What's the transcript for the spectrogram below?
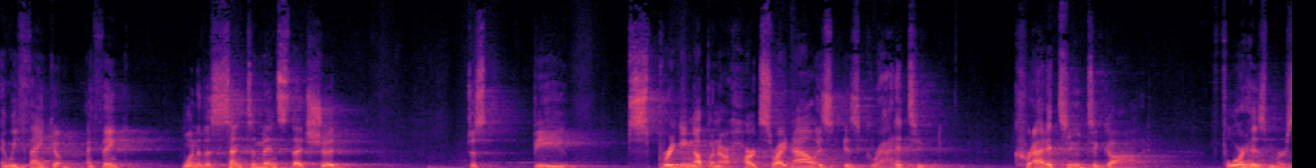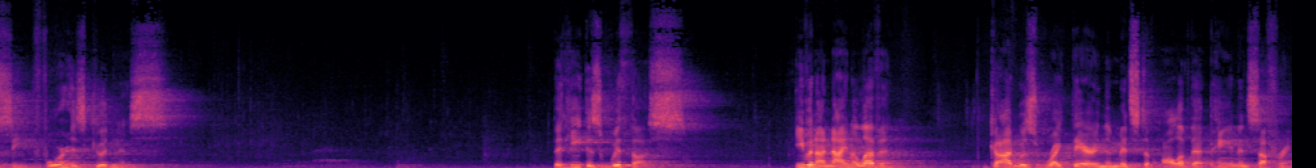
And we thank Him. I think one of the sentiments that should just be springing up in our hearts right now is, is gratitude. Gratitude to God for his mercy, for his goodness. That he is with us. Even on 9 11, God was right there in the midst of all of that pain and suffering.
